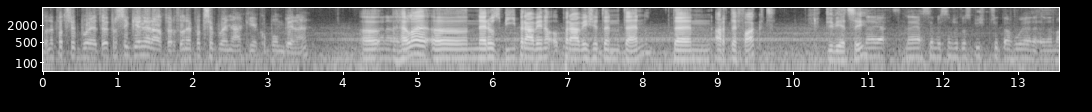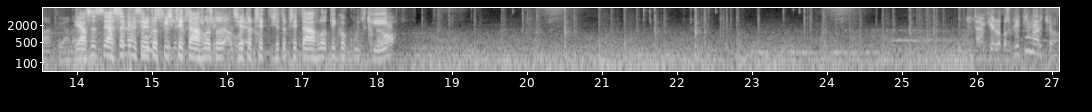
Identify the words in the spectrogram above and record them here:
To nepotřebuje, to je prostě generátor, to nepotřebuje nějaký jako bomby, ne? Uh, Ne, ne, ne. hele, uh, nerozbíjí právě, na, právě, že ten, ten, ten artefakt, ty věci. Ne, já, ne, já si myslím, že to spíš přitahuje ne- nemáky, já nevím. Já, se, já Já si taky myslím, že to myslím, spíš že to spíš přitáhlo, to, že, to no. při, že to přitáhlo ty kokůtky. Taky rozbitý, Marťo.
